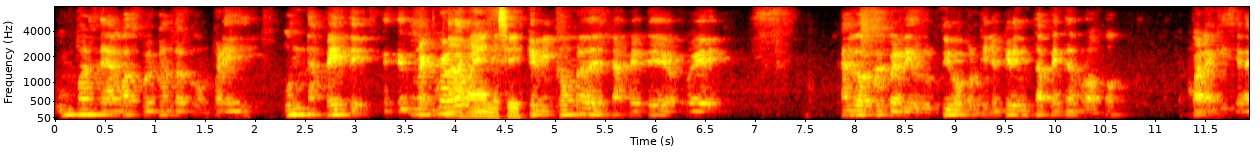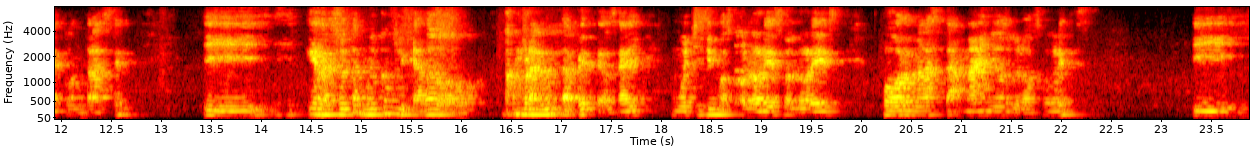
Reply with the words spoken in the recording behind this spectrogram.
un par de aguas fue cuando compré un tapete. Recuerdo Ah, que- sí. que mi compra del tapete fue algo súper disruptivo, porque yo quería un tapete rojo para que hiciera contraste. Y, y resulta muy complicado comprar un tapete, o sea, hay muchísimos colores, olores, formas, tamaños, grosores. Y,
